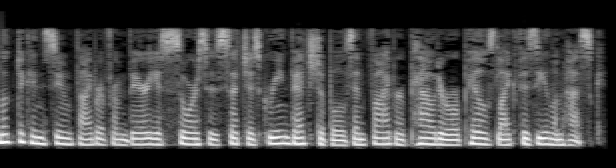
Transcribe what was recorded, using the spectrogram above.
Look to consume fiber from various sources such as green vegetables and fiber powder or pills like psyllium husk.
